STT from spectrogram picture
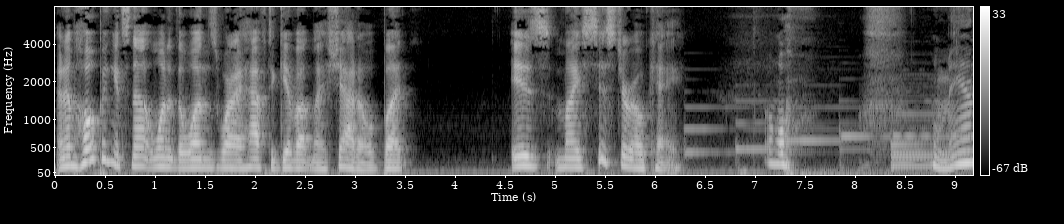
And I'm hoping it's not one of the ones where I have to give up my shadow, but is my sister okay? Oh. oh man.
